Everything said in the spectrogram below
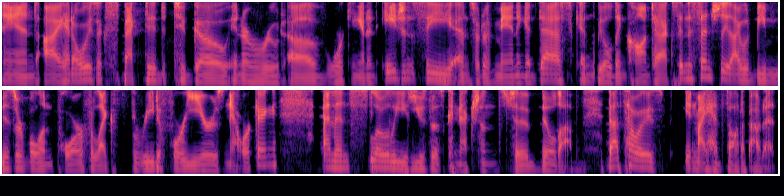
and I had always expected to go in a route of working at an agency and sort of manning a desk and building contacts. And essentially, I would be miserable and poor for like three to four years networking, and then slowly use those connections to build up. That's how I was in my head thought about it.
